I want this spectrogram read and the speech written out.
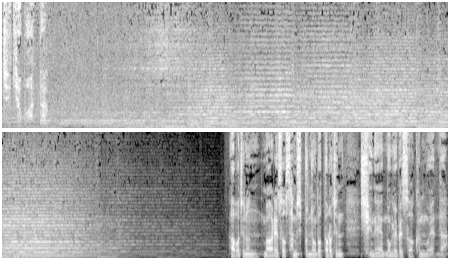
지켜보았다. 아버지는 마을에서 30분 정도 떨어진 시내 농협에서 근무했다.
